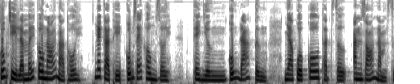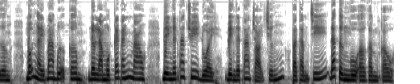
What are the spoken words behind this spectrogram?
Cũng chỉ là mấy câu nói mà thôi. Ngay cả thịt cũng sẽ không rơi. Thế nhưng cũng đã từng, nhà của cô thật sự ăn gió nằm xương. Mỗi ngày ba bữa cơm đều là một cái bánh bao, bị người ta truy đuổi, bị người ta trọi trứng và thậm chí đã từng ngủ ở gầm cầu.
